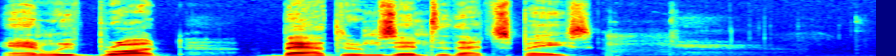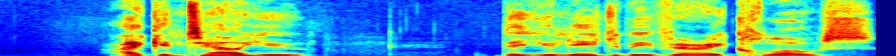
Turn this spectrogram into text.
and we've brought bathrooms into that space. I can tell you that you need to be very close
